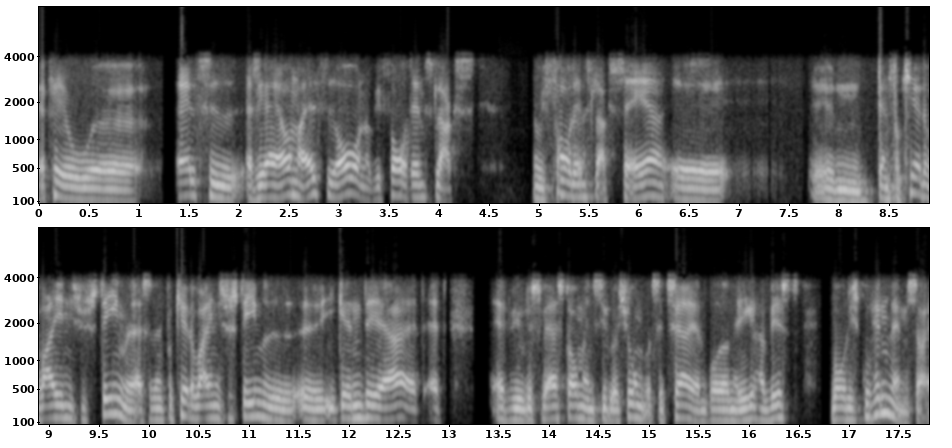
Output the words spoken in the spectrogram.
jeg kan jo øh, altid, altså jeg ærger mig altid over, når vi får den slags, når vi får den slags sager. Øh, øh, den forkerte vej ind i systemet, altså den forkerte vej ind i systemet øh, igen, det er, at, at, at vi jo desværre står med en situation, hvor Tetarian-brødrene ikke har vidst, hvor de skulle henvende sig.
